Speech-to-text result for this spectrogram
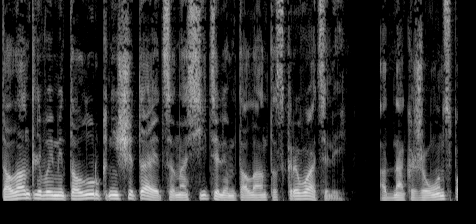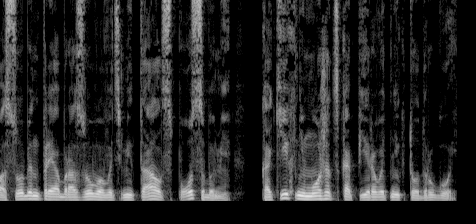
Талантливый металлург не считается носителем таланта скрывателей, однако же он способен преобразовывать металл способами, каких не может скопировать никто другой.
